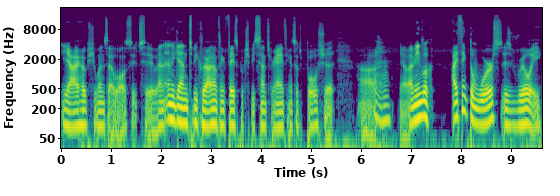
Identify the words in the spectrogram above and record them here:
yeah, I hope she wins that lawsuit too. And and again, to be clear, I don't think Facebook should be censoring anything. It's such bullshit. Uh, Mhm. You know, I mean, look, I think the worst is really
